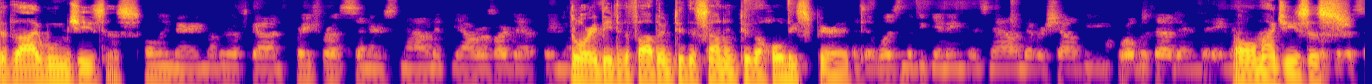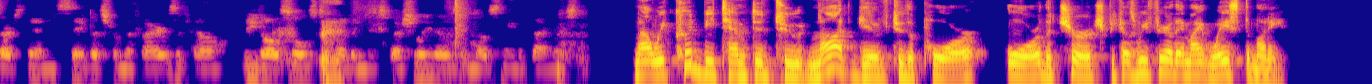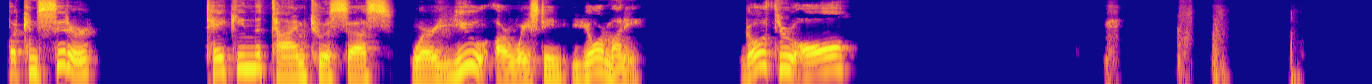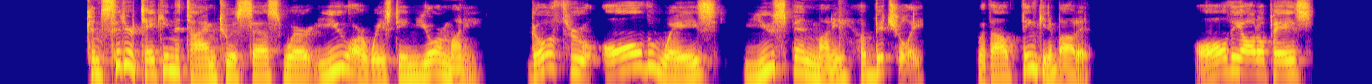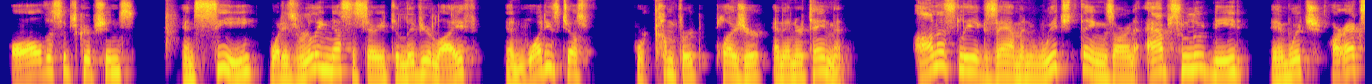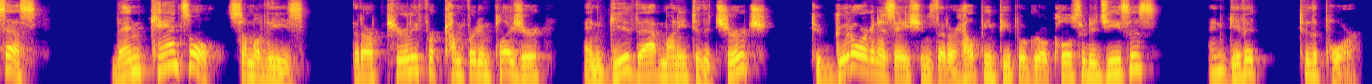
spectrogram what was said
of thy womb, Jesus. Holy Mary, Mother of God, pray for us sinners, now and at the hour of our death. Amen. Glory be to the Father, and to the Son, and to the Holy Spirit. As it was in the beginning, is now, and ever shall be, world without end. Amen. Oh, my Jesus. Forgive us our sins, save us from the fires of hell, lead all souls to heaven, especially those in most need of thy mercy. Now, we could be tempted to not give to the poor or the church because we fear they might waste the money. But consider taking the time to assess where you are wasting your money. Go through all Consider taking the time to assess where you are wasting your money. Go through all the ways you spend money habitually without thinking about it. All the auto pays, all the subscriptions, and see what is really necessary to live your life and what is just for comfort, pleasure, and entertainment. Honestly examine which things are an absolute need and which are excess. Then cancel some of these that are purely for comfort and pleasure and give that money to the church, to good organizations that are helping people grow closer to Jesus, and give it to the poor.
